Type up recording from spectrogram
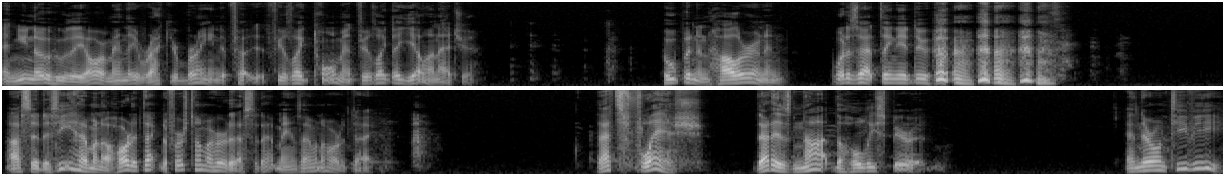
And you know who they are, man. They rack your brain. It, feels like torment. It feels like they're yelling at you, hooping and hollering. And what is that thing they do? I said, Is he having a heart attack? The first time I heard it, I said, That man's having a heart attack. That's flesh. That is not the Holy Spirit. And they're on TV.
